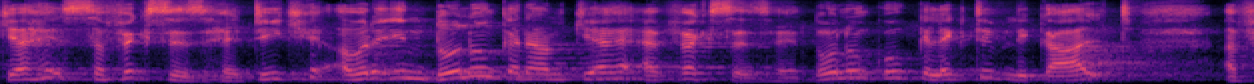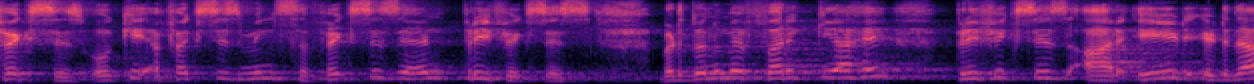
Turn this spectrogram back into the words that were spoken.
क्या है? सफिक्सेस है ठीक है? और इन दोनों का नाम क्या है? एफेक्सेस है। दोनों को collectively called affixes okay affixes mean suffixes and prefixes but दोनों में फ़र्क क्या है? Prefixes are add at the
